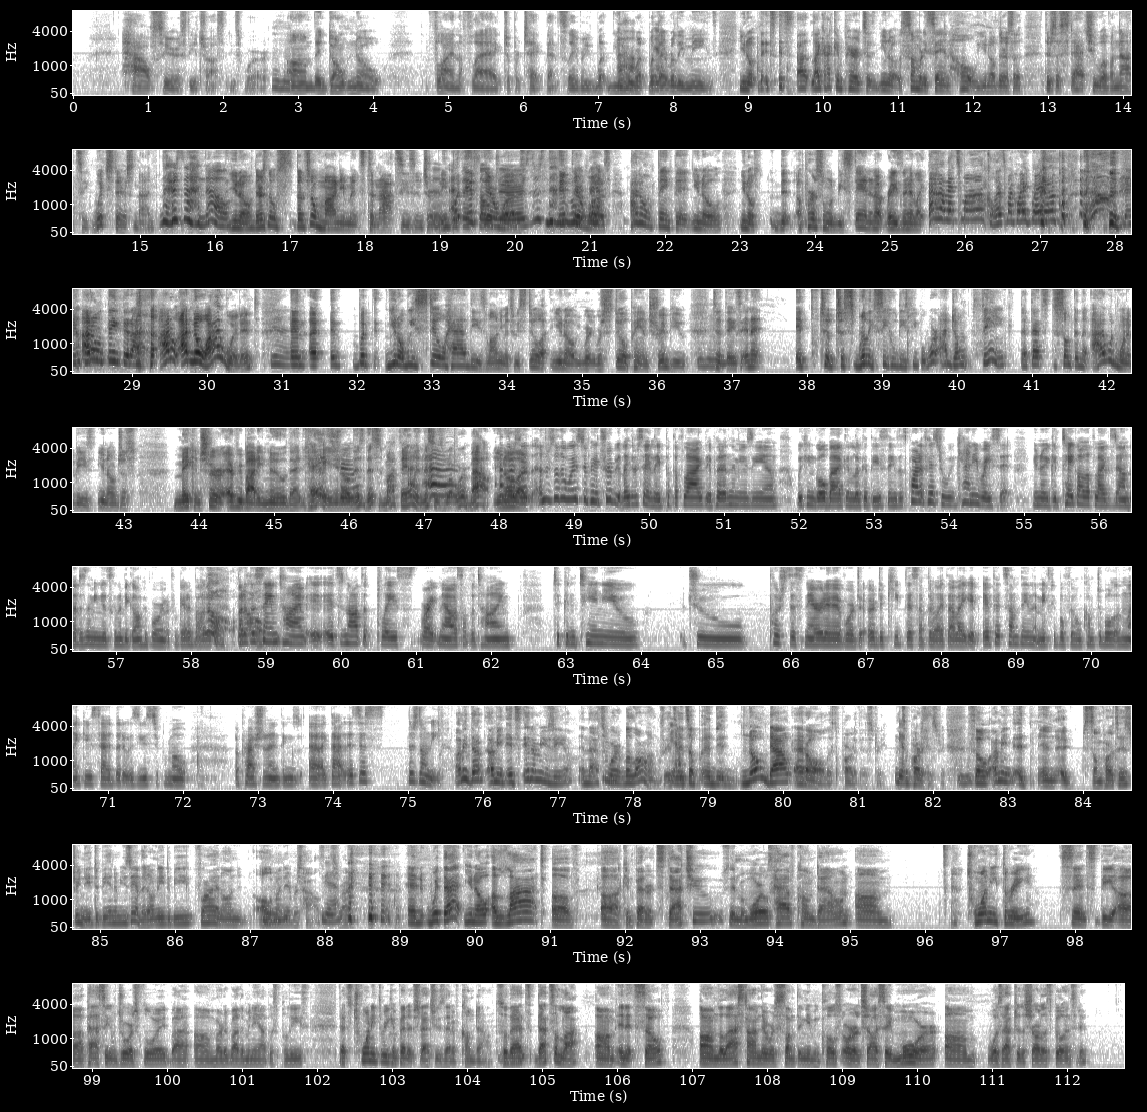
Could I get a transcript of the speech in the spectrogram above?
how serious the atrocities were. Mm-hmm. um they don't know flying the flag to protect that slavery what you know Uh-huh, what, what yeah. that really means. You know it's it's uh, like i compare it to you know somebody saying oh you know there's a there's a statue of a nazi which there's none. There's not no. You know there's no there's no monuments to nazis in germany but if there was if there was i don't think that you know you know that a person would be standing up raising their hand like ah that's my uncle that's my great great uncle i don't think that i i don't i know i wouldn't. Yeah. and uh, and but you know we still have these monuments. We still you know we're, we're still paying tribute Mm-hmm. to things. And it it to, to really see who these people were i don't think that that's something that i would want to be you know just making sure everybody knew that hey, That's you know true. this this is my family and this is what we're about. You and know, like and there's other ways to pay tribute. Like they're saying, they put the flag, they put it in the museum. We can go back and look at these things. It's part of history. We can't erase it. You know, you could take all the flags down. That doesn't mean it's going to be gone. People are going to forget about it. No, But at the same time, it, it's not the place right now. It's not the time to continue to push this narrative or to, or to keep this up there like that. Like if, if it's something that makes people feel uncomfortable and like you said that it was used to promote oppression and things uh, like that, it's just there's no need. I mean that. I mean, it's in a museum, and that's where it belongs. It's Mm-hmm. Yeah. it's a it, no doubt at all. It's part of history. It's Yeah, a part of. Mm-hmm. history. So I mean, it, and it, some parts of history need to be in a museum. They don't need to be flying on all of my neighbors' houses, Mm-hmm. Yeah. right? and with that, you know, a lot of uh, Confederate statues and memorials have come down. Um, Twenty three since the uh, passing of George Floyd by um, murdered by the Minneapolis police. That's 23 Confederate statues that have come down. So that's that's a lot um, in itself. Um, the last time there was something even close, or shall I say more, um, was after the Charlottesville incident,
